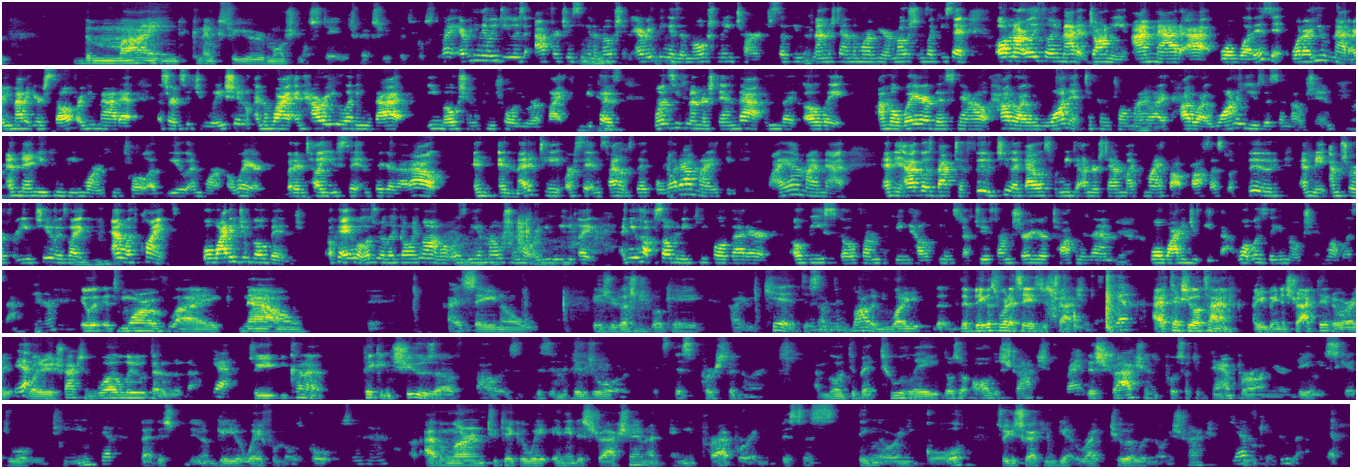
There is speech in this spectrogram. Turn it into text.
The mind connects to your emotional state, which connects to your physical state. Right. Everything that we do is after chasing Mhm. an emotion. Everything is emotionally charged. So if you can understand the more of your emotions, like you said, oh, I'm not really feeling mad at Johnny. I'm mad at, well, what is it? What are you mad? Are you mad at yourself? Are you mad at a certain situation? And why? And how are you letting that emotion control your life? Mhm. Because once you can understand that, and be like, oh, wait, I'm aware of this now. How do I want it to control my Right. life? How do I want to use this emotion? Right. And then you can be more in control of you and more aware. But until you sit and figure that out and, and meditate or sit in silence, like, well, what am I thinking? Why am I mad? And that goes back to food too. Like that was for me to understand like my thought process with food, and me, I'm sure for you too, is like, Mhm. and with clients. Well, why did you go binge? Okay, what was really going on? What was the emotion? What were you eat? Like, and you help so many people that are obese go from being healthy and stuff too. So I'm sure you're talking to them. Yeah. Well, why did you eat that? What was the emotion? What was that? You know? it, it's more of like now eh, I say, you know, is your relationship okay? Are your kids? Does something bother me? What are you? The, the biggest word I say is distractions. Yep. I text you all the time. Are you being distracted or are you, Yeah. what are your distractions? Well, Lou, da da da da. Yeah. So you, you kind of pick and choose of, oh, is this individual or it's this person or I'm going to bed too late. Those are all distractions. Right. Distractions put such a damper on your daily schedule routine Yep. that just you know get you away from those goals. Mhm. I've learned to take away any distraction on any prep or any business thing or any goal, so you so I can get right to it with no distractions. Yep. People can't do that. Yep.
